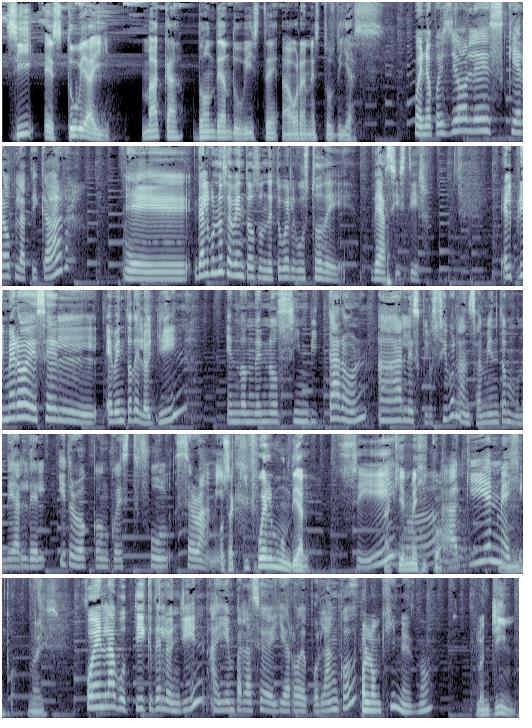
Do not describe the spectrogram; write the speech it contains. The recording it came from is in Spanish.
Sí, estuve ahí. Maca, ¿dónde anduviste ahora en estos días? Bueno, pues yo les quiero platicar eh, de algunos eventos donde tuve el gusto de, de, asistir. El primero es el evento de Login, en donde nos invitaron al exclusivo lanzamiento mundial del Hydro Conquest Full Ceramic. O sea, aquí fue el mundial. Sí. Aquí en México. Aquí en México. Mm, nice. Fue en la boutique de Longin, ahí en Palacio de Hierro de Polanco. O Longines, ¿no? Longin.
